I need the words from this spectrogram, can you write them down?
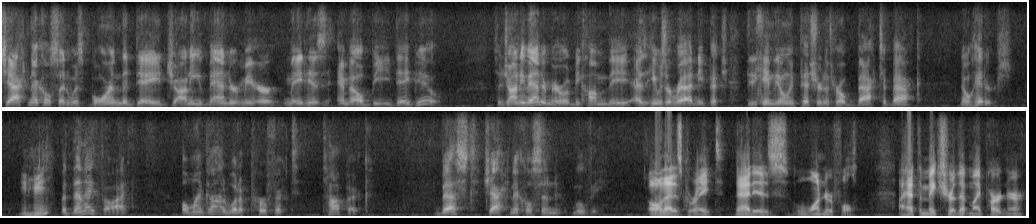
Jack Nicholson was born the day Johnny Vander Meer made his MLB debut. So Johnny Vander Meer would become the, as he was a red, and he pitched, he became the only pitcher to throw back-to-back no hitters. Mm-hmm. But then I thought, oh my God, what a perfect topic! Best Jack Nicholson movie. Oh, that is great. That is wonderful. I had to make sure that my partner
